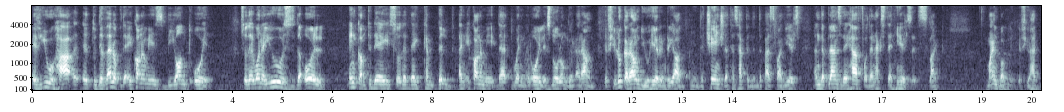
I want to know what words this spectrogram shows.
a view how, uh, to develop the economies beyond oil. So they want to use the oil income today so that they can build an economy that when, when oil is no longer around. If you look around you here in Riyadh, I mean, the change that has happened in the past five years and the plans they have for the next 10 years, it's like mind boggling. If you had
